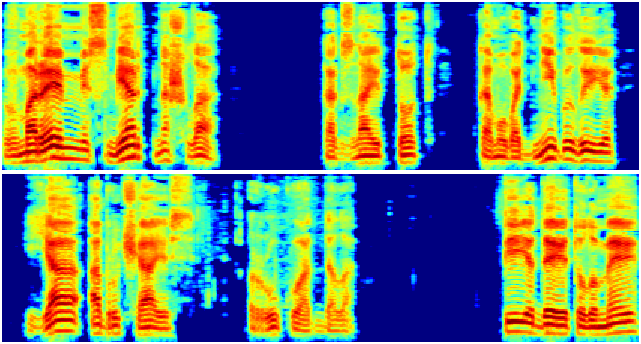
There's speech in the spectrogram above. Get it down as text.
в Маремме смерть нашла. Как знает тот, кому во дни былые я, обручаясь, руку отдала. Пия де Толомея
